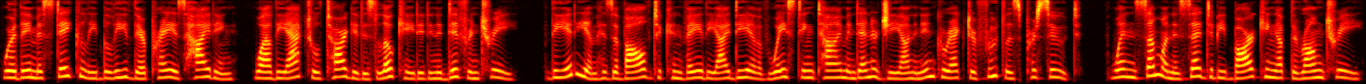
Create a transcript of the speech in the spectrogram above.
where they mistakenly believe their prey is hiding, while the actual target is located in a different tree. The idiom has evolved to convey the idea of wasting time and energy on an incorrect or fruitless pursuit. When someone is said to be barking up the wrong tree,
